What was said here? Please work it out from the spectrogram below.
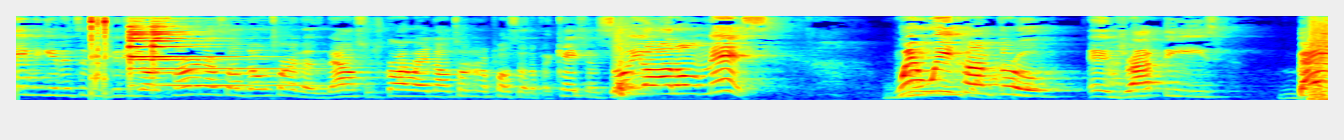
I even get into this video, turn us up, don't turn us down. Subscribe right now, turn on the post notifications so y'all don't miss when we come through and drop these bangers.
